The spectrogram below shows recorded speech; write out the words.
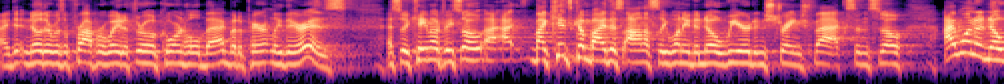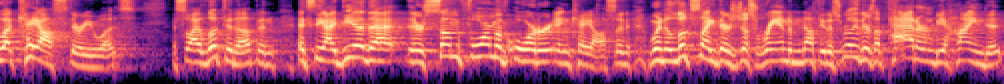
I didn't know there was a proper way to throw a cornhole bag, but apparently there is. And so he came up to me. So I, I, my kids come by this honestly wanting to know weird and strange facts. And so I wanted to know what chaos theory was. And so I looked it up, and it's the idea that there's some form of order in chaos. And when it looks like there's just random nothingness, really there's a pattern behind it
